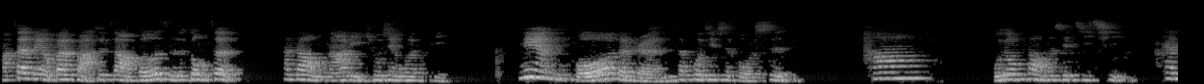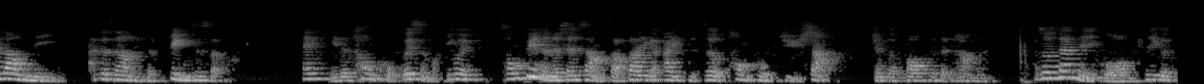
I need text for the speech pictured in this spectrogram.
啊，再没有办法就照核磁共振，看到我们哪里出现问题。念佛的人，这霍金斯博士，他不用造那些机器，看到你，他就知道你的病是什么。哎，你的痛苦为什么？因为从病人的身上找到一个爱字，只有痛苦、沮丧，整个包覆着他们。他说，在美国这个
